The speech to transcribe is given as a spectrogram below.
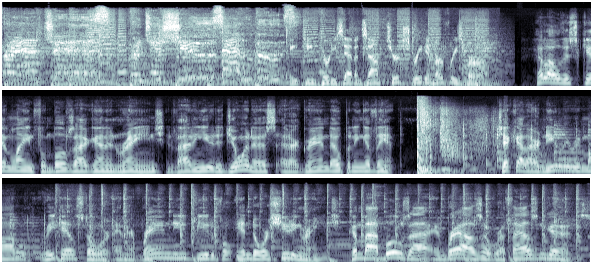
French's. French's shoes and boots. 1837 South Church Street in Murfreesboro. Hello, this is Ken Lane from Bullseye Gun and Range, inviting you to join us at our grand opening event. Check out our newly remodeled retail store and our brand new beautiful indoor shooting range. Come by Bullseye and browse over a thousand guns.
